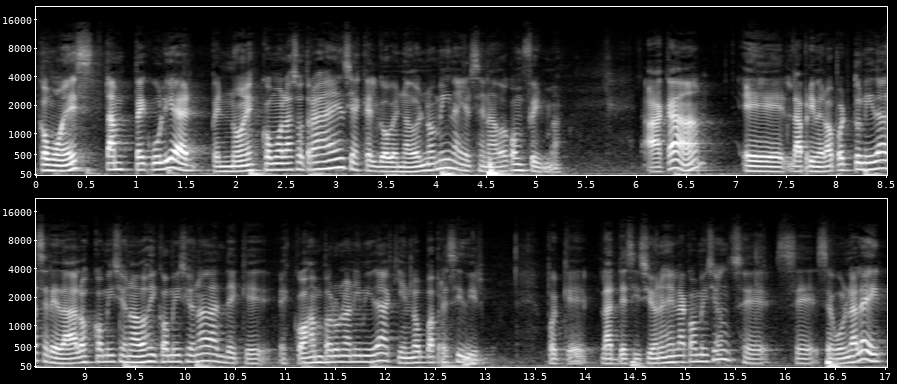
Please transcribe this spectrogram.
como es tan peculiar, pues no es como las otras agencias que el gobernador nomina y el Senado confirma. Acá, eh, la primera oportunidad se le da a los comisionados y comisionadas de que escojan por unanimidad quién los va a presidir. Porque las decisiones en la comisión, se, según la ley,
